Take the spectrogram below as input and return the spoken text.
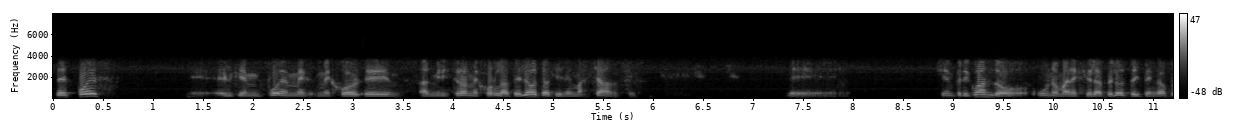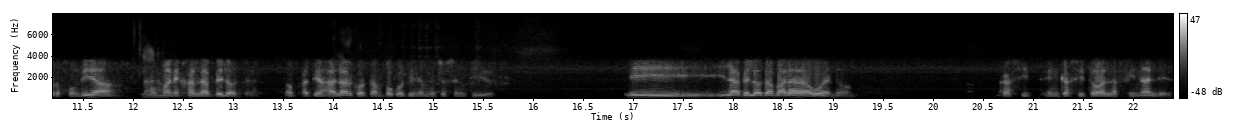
Después, eh, el que puede mejor eh, administrar mejor la pelota tiene más chances. Eh, siempre y cuando uno maneje la pelota y tenga profundidad, claro. vos manejas la pelota, no pateas al arco, tampoco tiene mucho sentido. Y, y la pelota parada, bueno, casi en casi todas las finales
